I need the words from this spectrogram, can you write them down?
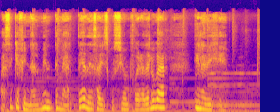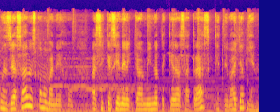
Así que finalmente me harté de esa discusión fuera de lugar y le dije, pues ya sabes cómo manejo, así que si en el camino te quedas atrás, que te vaya bien.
